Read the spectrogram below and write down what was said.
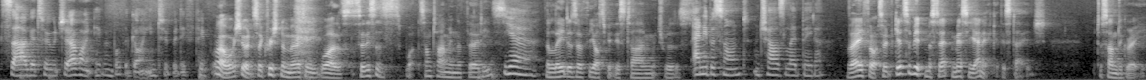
saga too, which I won't even bother going into. But if people, well, we should. So Krishnamurti was so this is what sometime in the 30s. Yeah. The leaders of Theosophy at this time, which was Annie Besant and Charles Leadbeater. They thought so. It gets a bit messianic at this stage, to some degree.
